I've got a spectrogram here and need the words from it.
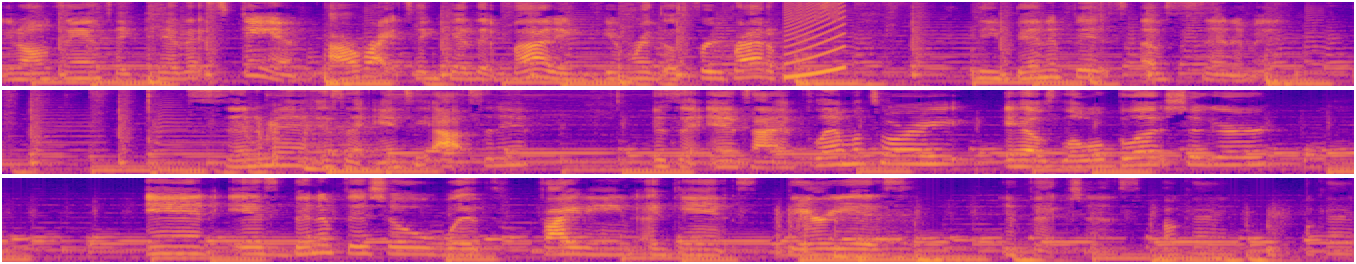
You know what I'm saying? Take care of that skin. All right, take care of that body, Get rid of those free radicals. The benefits of cinnamon. Cinnamon is an antioxidant. It's an anti-inflammatory. It helps lower blood sugar. And it's beneficial with fighting against various infections. Okay? Okay?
